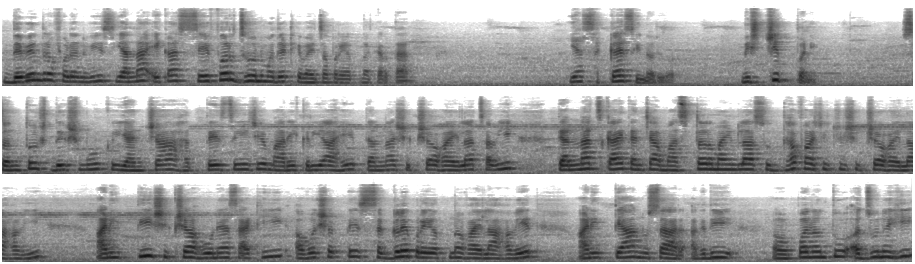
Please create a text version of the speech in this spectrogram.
देवेंद्र फडणवीस यांना एका सेफर झोनमध्ये ठेवायचा प्रयत्न करतात. या सगळ्या सिनरीवर निश्चितपणे. संतोष देशमुख यांच्या हत्येचे जे मारेकरी आहेत त्यांना शिक्षा व्हायलाच हवी. त्यांनाच काय? त्यांच्या मास्टर माइंडला सुद्धा फाशीची शिक्षा व्हायला हवी. आणि ती शिक्षा होण्यासाठी आवश्यक ते सगळे प्रयत्न व्हायला हवेत. आणि त्यानुसार अगदी परंतु अजूनही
